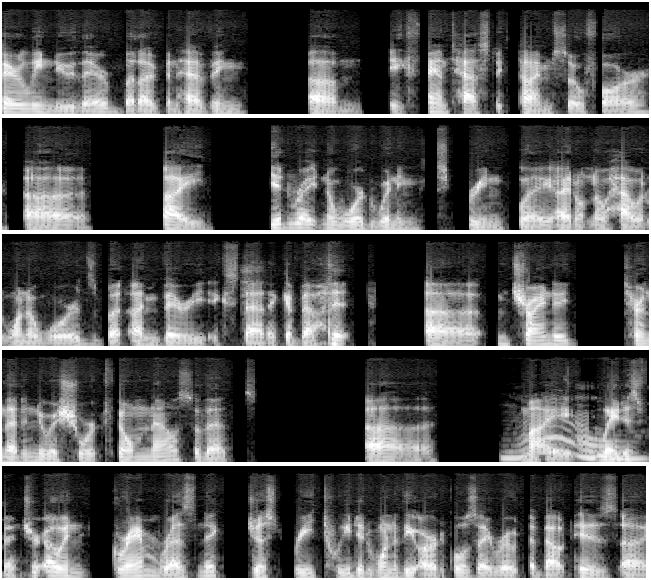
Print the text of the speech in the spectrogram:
fairly new there, but I've been having um, a fantastic time so far. Uh, I did write an award-winning screenplay. I don't know how it won awards, but I'm very ecstatic about it. Uh, I'm trying to turn that into a short film now, so that's uh, my latest venture. Oh, and Graham Reznick just retweeted one of the articles I wrote about his uh,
